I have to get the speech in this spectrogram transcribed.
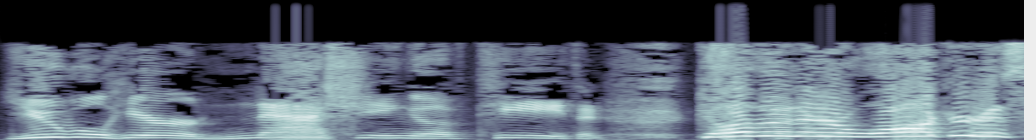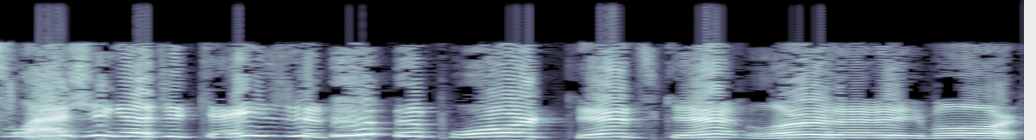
You will hear gnashing of teeth and Governor Walker is slashing education. The poor kids can't learn anymore.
